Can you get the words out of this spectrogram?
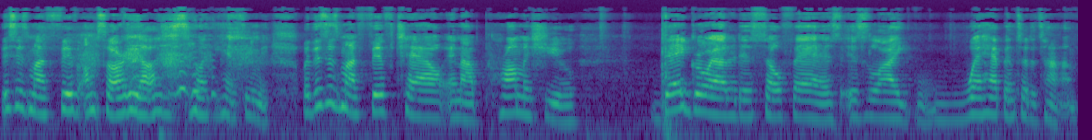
This is my fifth. I'm sorry, y'all. I just like you can't see me. But this is my fifth child, and I promise you, they grow out of this so fast. It's like, what happened to the time?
